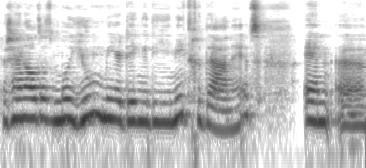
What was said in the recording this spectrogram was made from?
er zijn altijd een miljoen meer dingen die je niet gedaan hebt. En uh,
